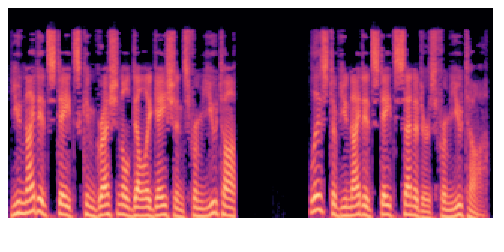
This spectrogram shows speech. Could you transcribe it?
United States congressional delegations from Utah List of United States Senators from Utah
